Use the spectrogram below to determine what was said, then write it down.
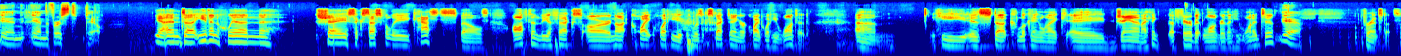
in in the first tale. Yeah, and uh, even when Shea successfully casts spells, often the effects are not quite what he was expecting or quite what he wanted. Um, he is stuck looking like a Jan. I think a fair bit longer than he wanted to. Yeah. For instance.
